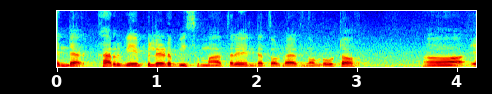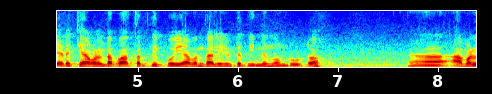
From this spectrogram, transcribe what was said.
എന്റെ കറിവേപ്പിലയുടെ പീസ് മാത്രമേ എന്റെ തൊണ്ടായിരുന്നുള്ളൂ കേട്ടോ. ഇടയ്ക്ക് അവളുടെ പാത്രത്തിൽ പോയി അവൻ തലയിട്ട് തിന്നുന്നുണ്ട് കേട്ടോ. അവൾ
